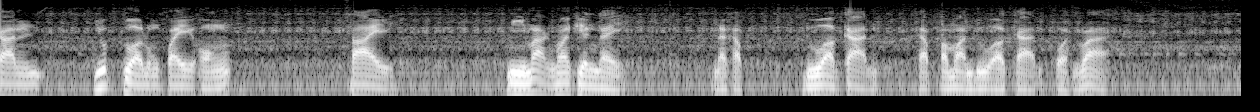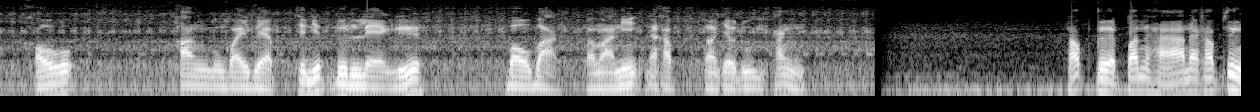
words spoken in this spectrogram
การยุบตัวลงไปของทรายมีมากน้อยเพียงใดนะครับ ดูอาการครับประมาณดูอาการก่อนว่าเขาพังลงไปแบบชนิดรุนแรงหรือเบาบางประมาณนี้นะครับ เราจะดูอีกครั้งหนึ่งครับเกิดปัญหานะครับ ซึ่ง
